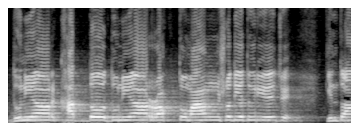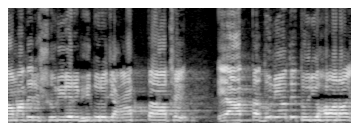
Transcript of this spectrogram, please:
দুনিয়ার খাদ্য, দুনিয়ার রক্ত, মাংস দিয়ে তৈরি হয়েছে, কিন্তু আমাদের শরীরের ভিতরে যে আত্মা আছে, এ আত্মা দুনিয়াতে তৈরি হওয়া নয়,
